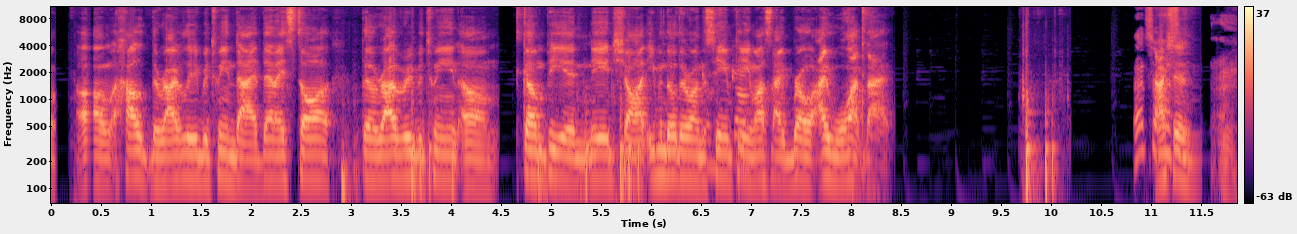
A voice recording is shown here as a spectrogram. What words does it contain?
um um how the rivalry between that. Then I saw the rivalry between um Scumpy and Nadeshot. Even though they were on the same team, I was like, bro, I want that. That's honestly, Actually,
